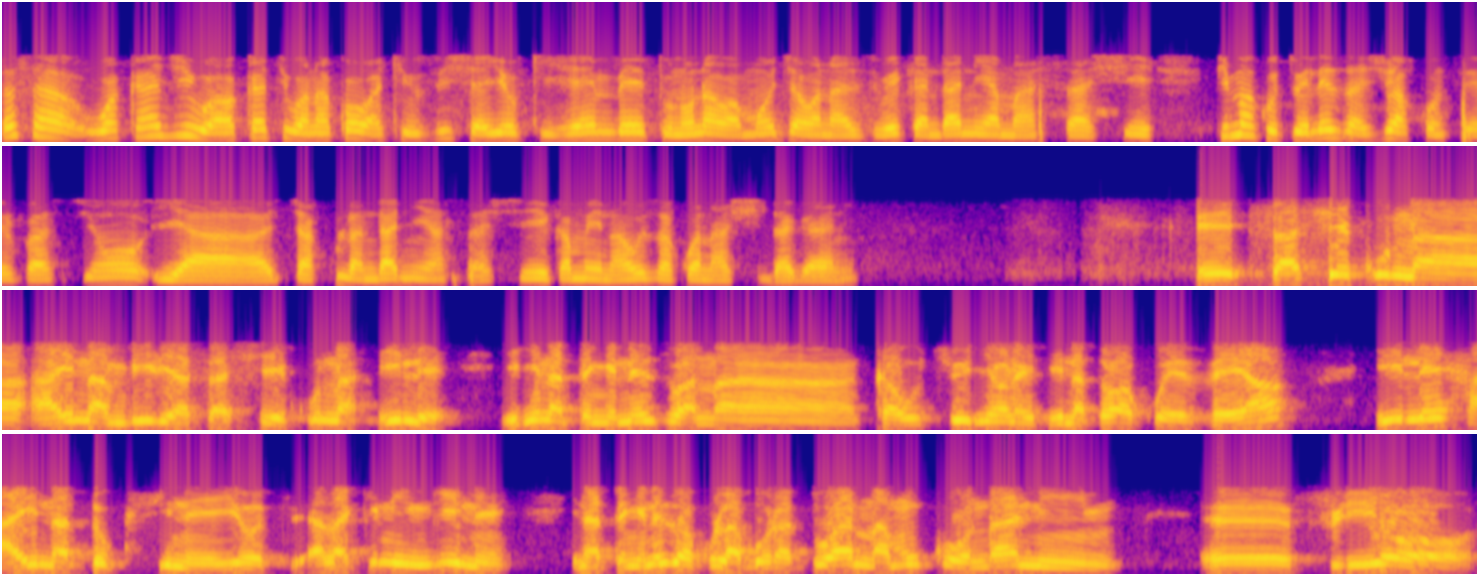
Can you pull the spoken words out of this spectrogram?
Sasa wakaji wa wakati wanakuwa wakiuzisha hiyo kihembe, tunaona wamoja wanaziweka ndani ya masashe. Pima kutueleza juu ya conservation ya chakula ndani ya sashe, kama inaweza kuwa na shida gani? E, sashe kuna aina mbili ya sashe. Kuna ile yenye inatengenezwa na kauchu yenyewe inatoka kuevea, ile haina toksine yeyote, lakini ingine inatengenezwa kulaboratoire na mko ndani e, fluor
